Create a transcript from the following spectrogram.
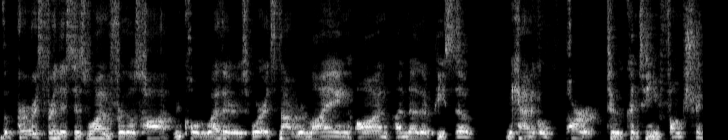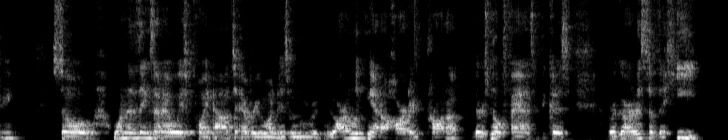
The purpose for this is one for those hot and cold weathers where it's not relying on another piece of mechanical part to continue functioning. So one of the things that I always point out to everyone is when we are looking at a hardened product, there's no fans because regardless of the heat,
